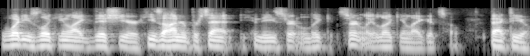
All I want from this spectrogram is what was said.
what he's looking like this year. He's 100%, and he's certainly certainly looking like it. So back to you.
